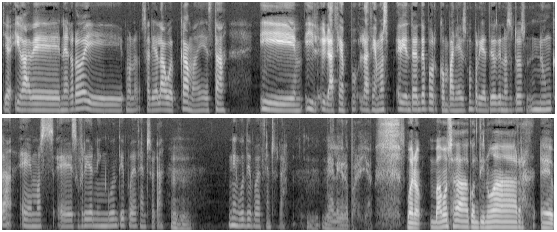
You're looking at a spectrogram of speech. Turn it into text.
ya iba de negro y bueno, salía la webcam, ahí está. Y, y- y lo, hacía, lo hacíamos evidentemente por compañerismo, porque ya te digo que nosotros nunca hemos eh, sufrido ningún tipo de censura. Ningún tipo de censura. Me alegro por ello. Bueno, vamos a continuar eh,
